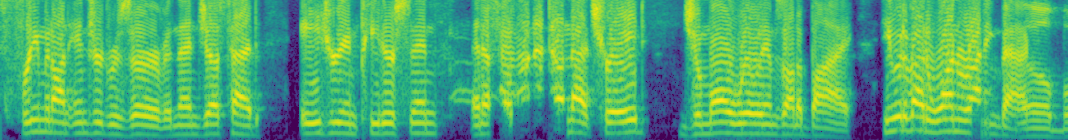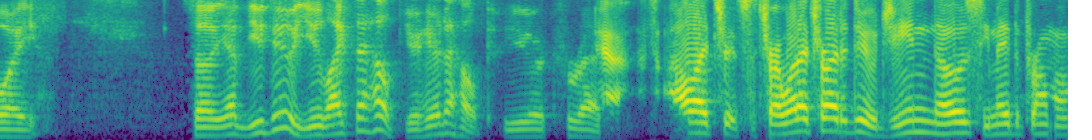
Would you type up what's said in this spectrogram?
Freeman on injured reserve, and then just had Adrian Peterson. And if I would have done that trade, Jamal Williams on a bye, he would have had one running back. Oh boy. So yeah, you do. You like to help. You're here to help. You are correct. Yeah, that's all I tr- it's try. What I try to do. Gene knows he made the promo.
